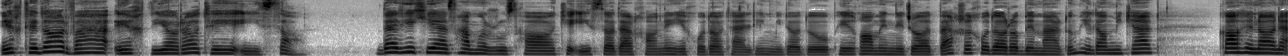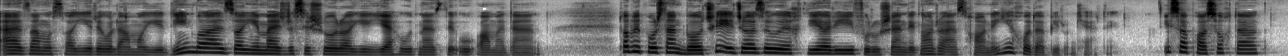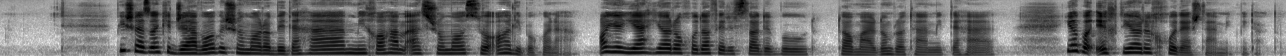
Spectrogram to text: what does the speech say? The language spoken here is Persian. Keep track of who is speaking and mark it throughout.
Speaker 1: اقتدار و اختیارات عیسی. در یکی از همان روزها که عیسی در خانه خدا تعلیم می‌داد و پیغام نجات بخش خدا را به مردم اعلام می کرد کاهنان اعظم و سایر علمای دین با اعضای مجلس شورای یهود نزد او آمدند تا بپرسند با چه اجازه و اختیاری فروشندگان را از خانه خدا بیرون کرده. عیسی پاسخ داد پیش از آن که جواب شما را بدهم می‌خواهم از شما سوالی بکنم. آیا یحیی را خدا فرستاده بود تا مردم را تعمید دهد؟ یا با اختیار خودش تعمید می‌داد؟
